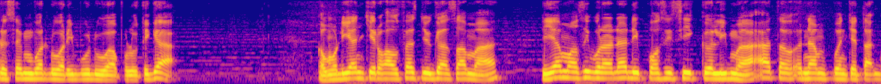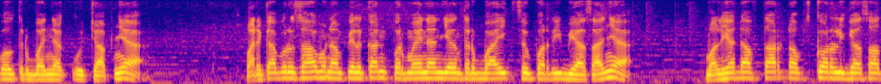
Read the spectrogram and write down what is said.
Desember 2023. Kemudian Ciro Alves juga sama, dia masih berada di posisi kelima atau enam pencetak gol terbanyak ucapnya. Mereka berusaha menampilkan permainan yang terbaik seperti biasanya. Melihat daftar top skor Liga 1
